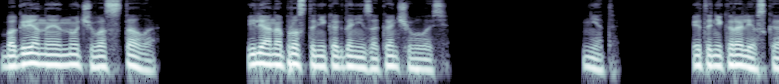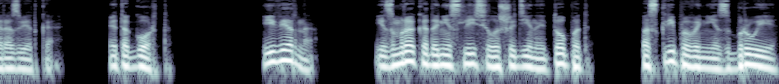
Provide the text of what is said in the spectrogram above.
Багряная ночь восстала. Или она просто никогда не заканчивалась? Нет, это не королевская разведка. Это горд. И верно, из мрака донеслись лошадиный топот, поскрипывание сбруи,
